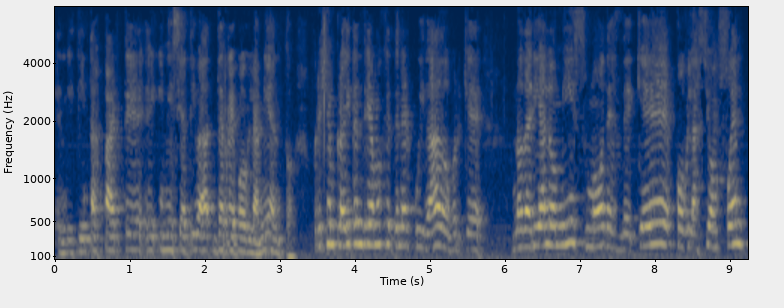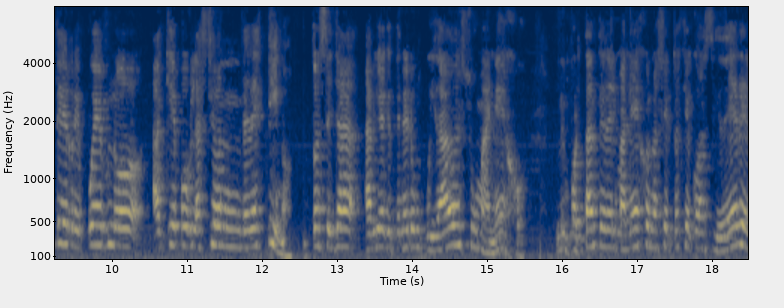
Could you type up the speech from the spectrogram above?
en distintas partes eh, iniciativas de repoblamiento. Por ejemplo, ahí tendríamos que tener cuidado porque no daría lo mismo desde qué población fuente, repueblo, a qué población de destino. Entonces ya habría que tener un cuidado en su manejo lo importante del manejo, ¿no es cierto?, es que considere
